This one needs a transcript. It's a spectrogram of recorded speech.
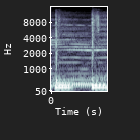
Bye.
